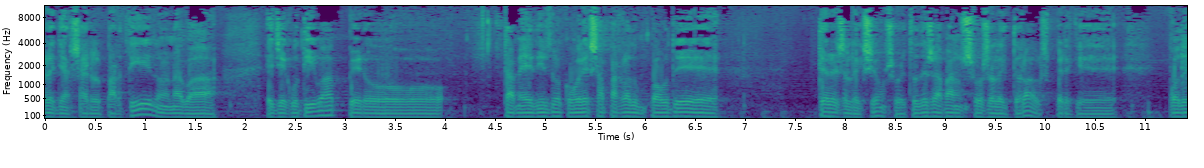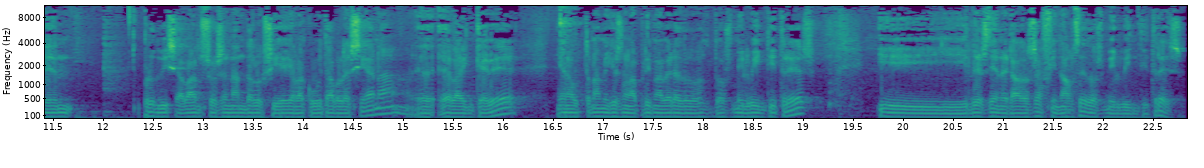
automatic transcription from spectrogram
rellançar el partit una nova executiva però també dins del congrés s'ha parlat un poc de de les eleccions, sobretot dels avanços electorals, perquè poden produir-se avanços en Andalusia i a la Comunitat Valenciana eh, l'any que ve, i en autonòmiques en la primavera del 2023 i les generals a finals de 2023.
